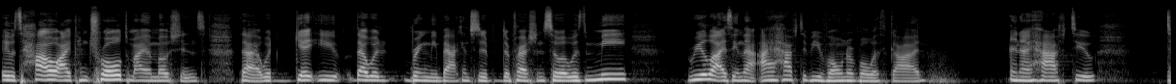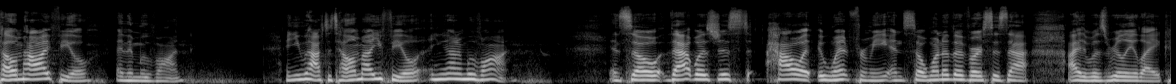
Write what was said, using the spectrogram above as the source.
It was how I controlled my emotions that would get you, that would bring me back into depression. So it was me realizing that I have to be vulnerable with God and I have to tell him how I feel and then move on. And you have to tell him how you feel and you got to move on. And so that was just how it went for me. And so one of the verses that I was really like,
